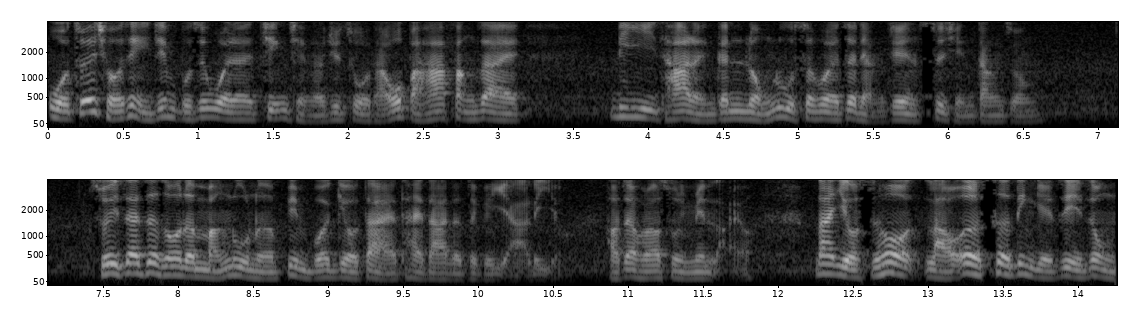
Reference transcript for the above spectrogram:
我追求的是已经不是为了金钱而去做它，我把它放在利益他人跟融入社会这两件事情当中。所以在这时候的忙碌呢，并不会给我带来太大的这个压力哦。好，再回到书里面来哦。那有时候老二设定给自己这种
